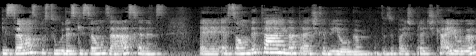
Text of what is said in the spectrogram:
que são as posturas, que são os asanas, é, é só um detalhe na prática do yoga. Então você pode praticar yoga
